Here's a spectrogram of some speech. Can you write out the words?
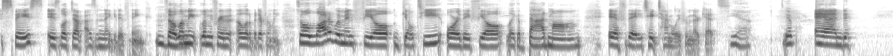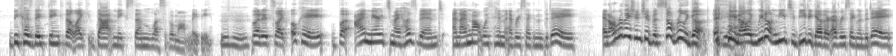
space is looked up as a negative thing so mm-hmm. let me let me frame it a little bit differently. So a lot of women feel guilty or they feel like a bad mom if they take time away from their kids. Yeah. Yep. and because they think that like that makes them less of a mom maybe. Mm-hmm. But it's like okay but i'm married to my husband and i'm not with him every second of the day and our relationship is still really good. You know like we don't need to be together every second of the day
